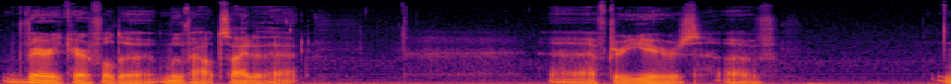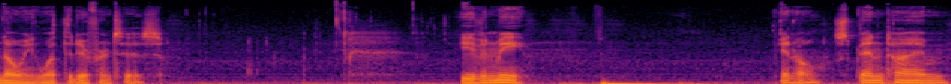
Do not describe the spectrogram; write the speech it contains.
very careful to move outside of that uh, after years of knowing what the difference is. Even me, you know, spend time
